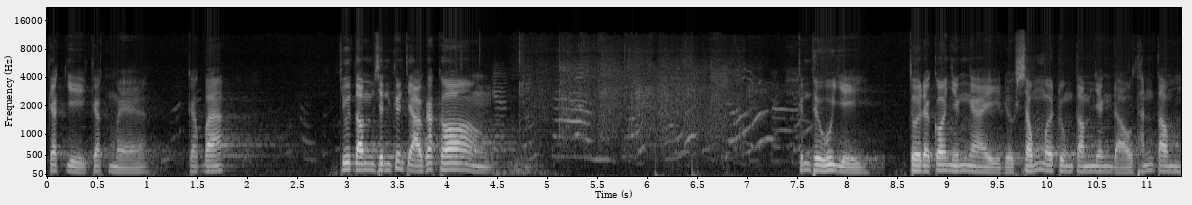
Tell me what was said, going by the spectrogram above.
các dì, các mẹ, các bác Chú Tâm xin kính chào các con Kính thưa quý vị, tôi đã có những ngày được sống ở trung tâm nhân đạo Thánh Tâm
